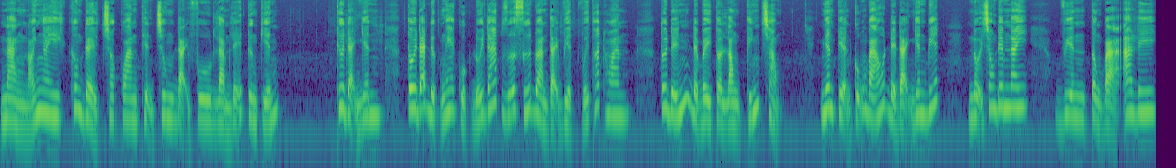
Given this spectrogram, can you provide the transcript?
Nàng nói ngay không để cho quan thiện trung đại phu làm lễ tương kiến. Thưa đại nhân, tôi đã được nghe cuộc đối đáp giữa sứ đoàn Đại Việt với Thoát Hoan. Tôi đến để bày tỏ lòng kính trọng. Nhân tiện cũng báo để đại nhân biết, nội trong đêm nay, viên tổng bả Ali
